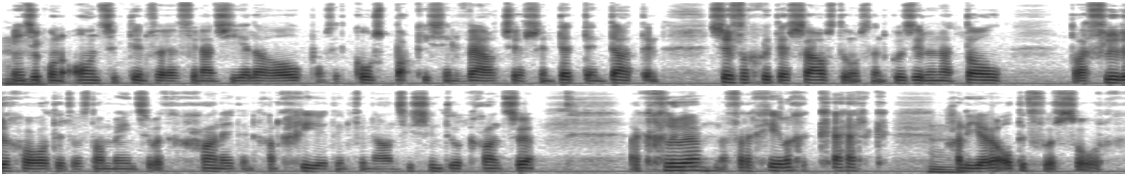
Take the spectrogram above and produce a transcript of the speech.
Mense kon aansoek doen vir finansiële hulp. Ons het kospakkies en vouchers en dit en dat en soveel goeder selfs toe ons in KwaZulu-Natal daai vloede gehad het, was daar mense wat gegaan het en gaan gee het en finansies sien toe ook gaan. So ek glo 'n vergewige kerk hmm. gaan die Here altyd voorsorg.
